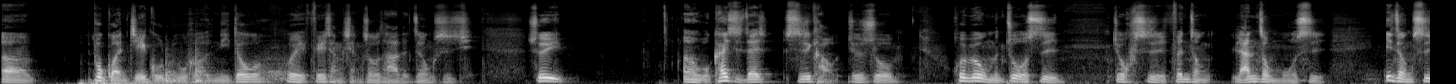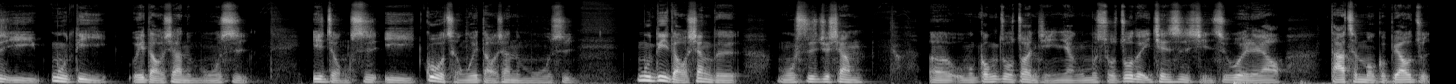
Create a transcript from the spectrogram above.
呃，不管结果如何，你都会非常享受它的这种事情。所以，呃，我开始在思考，就是说，会不会我们做事就是分成两种模式，一种是以目的为导向的模式，一种是以过程为导向的模式。目的导向的模式，就像呃，我们工作赚钱一样，我们所做的一件事情是为了要达成某个标准，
